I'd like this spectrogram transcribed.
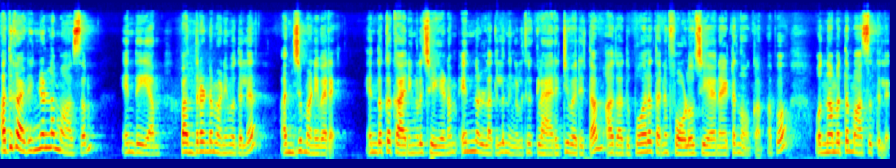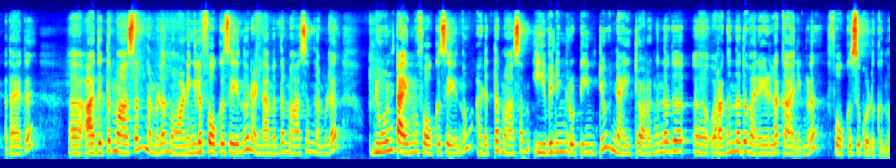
അത് കഴിഞ്ഞുള്ള മാസം എന്ത് ചെയ്യാം? പന്ത്രണ്ട് മണി മുതൽ അഞ്ച് മണി വരെ എന്തൊക്കെ കാര്യങ്ങൾ ചെയ്യണം എന്നുള്ളതിൽ നിങ്ങൾക്ക് ക്ലാരിറ്റി വരുത്താം. അത് അതുപോലെ തന്നെ ഫോളോ ചെയ്യാനായിട്ട് നോക്കാം. അപ്പോൾ ഒന്നാമത്തെ മാസത്തിൽ അതായത് ആദ്യത്തെ മാസം നമ്മൾ മോർണിംഗിൽ ഫോക്കസ് ചെയ്യുന്നു. രണ്ടാമത്തെ മാസം നമ്മൾ നൂൺ ടൈം ഫോക്കസ് ചെയ്യുന്നു. അടുത്ത മാസം ഈവനിങ് റുട്ടീൻ ടു നൈറ്റ് ഉറങ്ങുന്നത് ഉറങ്ങുന്നത് വരെയുള്ള കാര്യങ്ങൾ ഫോക്കസ് കൊടുക്കുന്നു.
